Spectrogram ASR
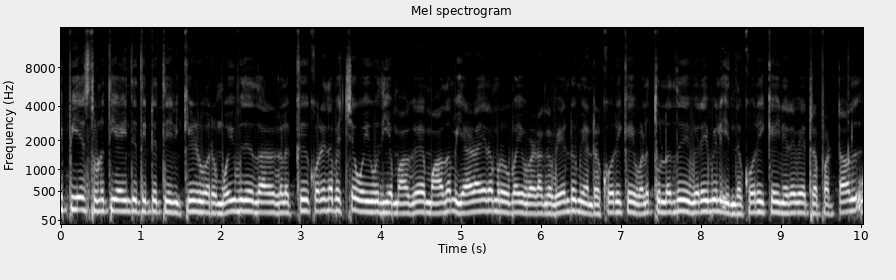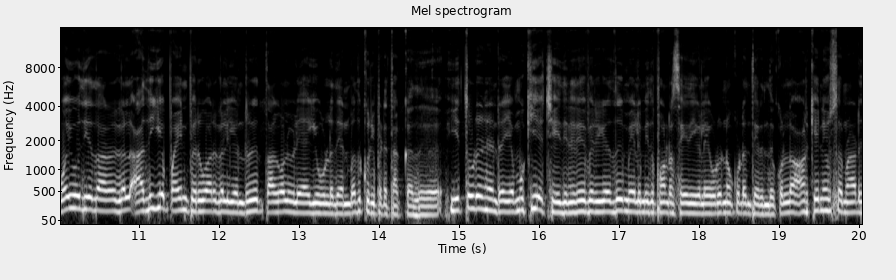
இபிஎஸ் தொண்ணூற்றி ஐந்து திட்டத்தின் கீழ் வரும் ஓய்வூதியதாரர்களுக்கு குறைந்தபட்ச ஓய்வூதியமாக மாதம் ஏழாயிரம் ரூபாய் வழங்க வேண்டும் என்ற கோரிக்கை வலுத்துள்ளது. விரைவில் இந்த கோரிக்கை நிறைவேற்றப்பட்டால் ஓய்வூதியதாரர்கள் அதிக பயன் பெறுவார்கள் என்று தகவல் வெளியாகியுள்ளது என்பது குறிப்பிடத்தக்கது. இத்துடன் இன்றைய முக்கிய செய்தி நிறைவேறுகிறது. மேலும் இது போன்ற செய்திகளை உடனுக்குடன் தெரிந்து கொள்ள ஆர்கே நியூஸ் தமிழ்நாடு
